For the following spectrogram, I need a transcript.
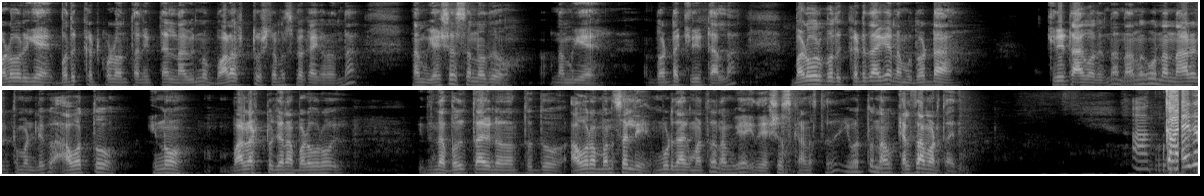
ಬಡವರಿಗೆ ಬದುಕು ಕಟ್ಕೊಳ್ಳೋಂಥ ನಿಟ್ಟಿನಲ್ಲಿ ನಾವು ಇನ್ನೂ ಭಾಳಷ್ಟು ಶ್ರಮಿಸಬೇಕಾಗಿರೋದ್ರಿಂದ ನಮ್ಗೆ ಯಶಸ್ಸು ಅನ್ನೋದು ನಮಗೆ ದೊಡ್ಡ ಕಿರೀಟ ಅಲ್ಲ. ಬಡವರು ಬದುಕು ಕಟ್ಟಿದಾಗೆ ನಮ್ಗೆ ದೊಡ್ಡ ಕಿರೀಟ ಆಗೋದ್ರಿಂದ ನನಗೂ ನನ್ನ ಆಡಳಿತ ಮಂಡಳಿಗೂ ಆವತ್ತು ಇನ್ನೂ ಭಾಳಷ್ಟು ಜನ ಬಡವರು ಇದರಿಂದ ಬದುಕ್ತಾ ಅನ್ನೋವಂಥದ್ದು ಅವರ ಮನಸ್ಸಲ್ಲಿ ಮೂಡಿದಾಗ ಮಾತ್ರ ನಮಗೆ ಇದು ಯಶಸ್ಸು ಕಾಣಿಸ್ತದೆ. ಇವತ್ತು ನಾವು ಕೆಲಸ ಮಾಡ್ತಾ ಇದ್ದೀವಿ ಕಳೆದ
